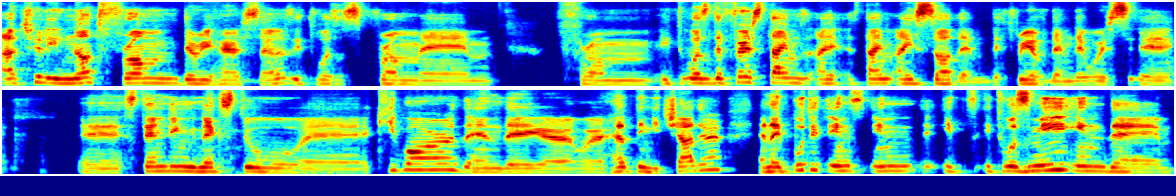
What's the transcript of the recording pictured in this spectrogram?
actually not from the rehearsals. It was from um, from it was the first time I time I saw them, the three of them. They were uh, uh, standing next to uh, a keyboard and they uh, were helping each other. And I put it in in it. It was me in the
